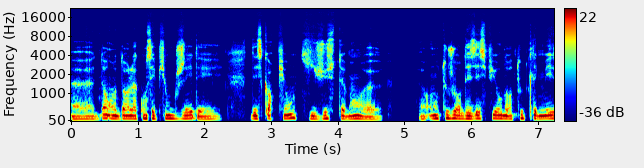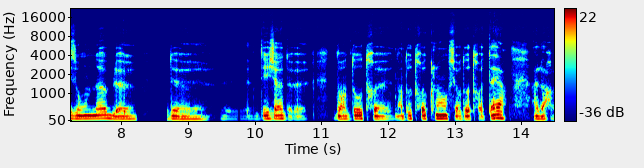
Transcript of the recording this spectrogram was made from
dans, dans, la conception que j'ai des, des, scorpions qui justement ont toujours des espions dans toutes les maisons nobles de déjà de, dans d'autres dans d'autres clans sur d'autres terres. Alors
